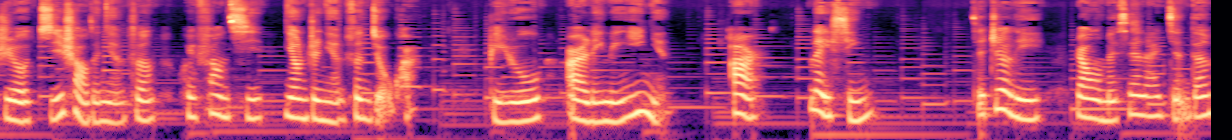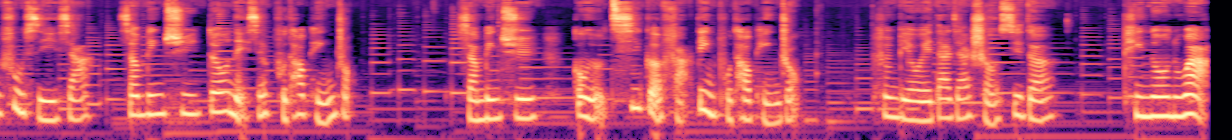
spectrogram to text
只有极少的年份会放弃酿制年份酒款，比如二零零一年。二类型，在这里，让我们先来简单复习一下香槟区都有哪些葡萄品种。香槟区共有七个法定葡萄品种，分别为大家熟悉的 Pinot Noir、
